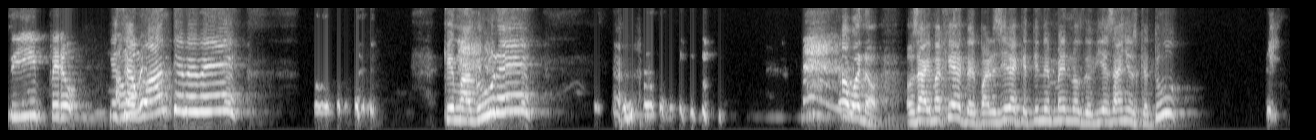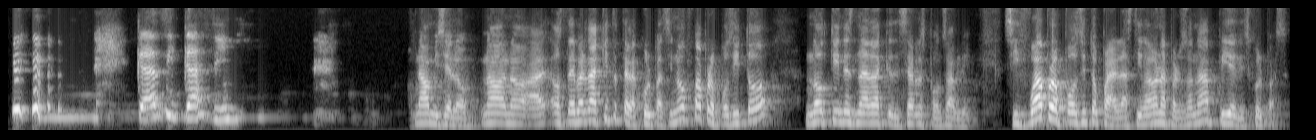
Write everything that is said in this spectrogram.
sí, pero... Que se aguante, bebé. que madure. no, bueno, o sea, imagínate, pareciera que tiene menos de 10 años que tú. casi, casi. No, mi cielo, no, no, de verdad, quítate la culpa. Si no fue a propósito, no tienes nada que ser responsable. Si fue a propósito para lastimar a una persona, pide disculpas.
